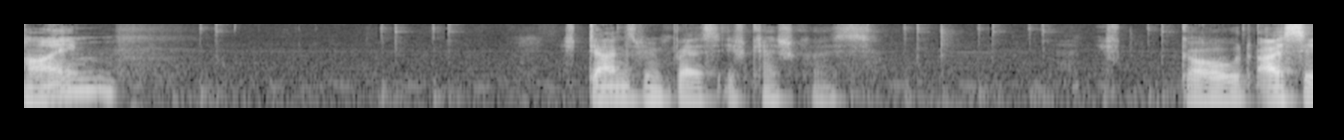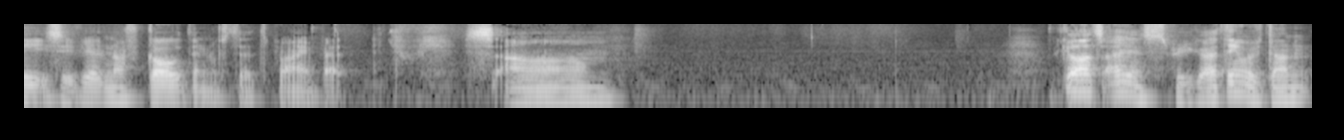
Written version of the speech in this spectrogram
time. If down has been pressed, if cash goes. If gold, I see. So if you have enough gold, then start buying. But um, regards, I think is pretty good. I think we've done.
